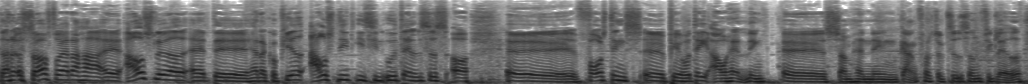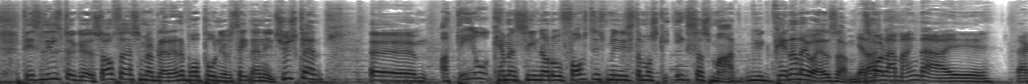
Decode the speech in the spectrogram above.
der er noget software, der har øh, afsløret, at øh, han har kopieret afsnit i sin uddannelses- og øh, forsknings-PhD-afhandling, øh, som han en gang for et stykke tid siden fik lavet. Det er et lille stykke software, som man blandt andet bruger på universiteterne i Tyskland. Øh, og det er jo, kan man sige, når du er forskningsminister, måske ikke så smart. Vi kender det jo alle sammen. Jeg tror, der er mange, der, øh, der,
